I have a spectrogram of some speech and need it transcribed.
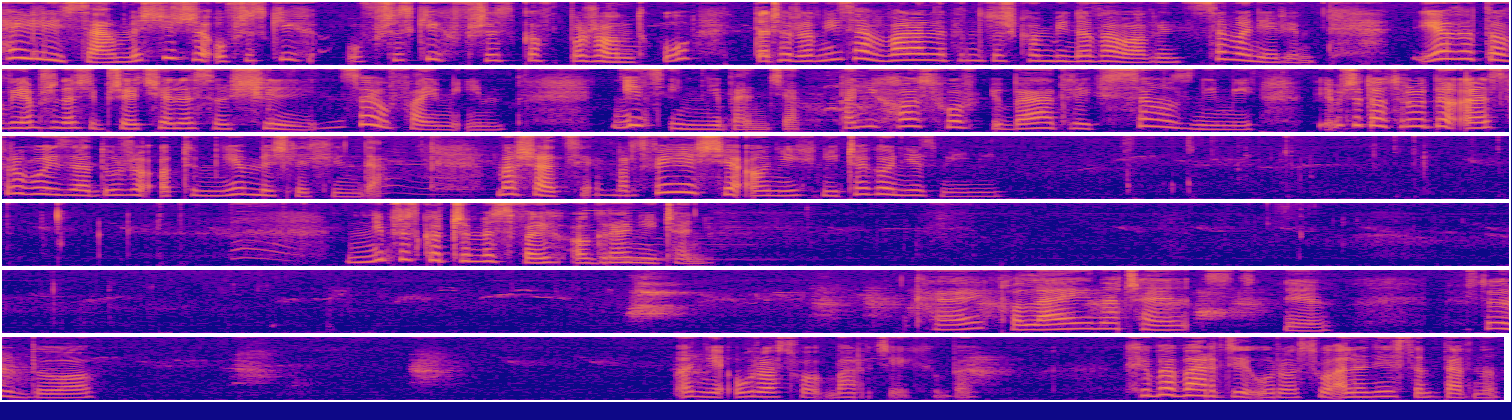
Hej Lisa, myślisz, że u wszystkich, u wszystkich wszystko w porządku? Ta czarownica Wala na pewno coś kombinowała, więc sama nie wiem. Ja za to wiem, że nasi przyjaciele są silni. Zaufajmy im. Nic im nie będzie. Pani Hosłow i Beatrix są z nimi. Wiem, że to trudno, ale spróbuj za dużo o tym nie myśleć, Linda. Masz rację. Martwienie się o nich niczego nie zmieni. Nie przeskoczymy swoich ograniczeń. Okej, kolejna część. Nie. Przecież to już było. A nie, urosło bardziej chyba. Chyba bardziej urosło, ale nie jestem pewna.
